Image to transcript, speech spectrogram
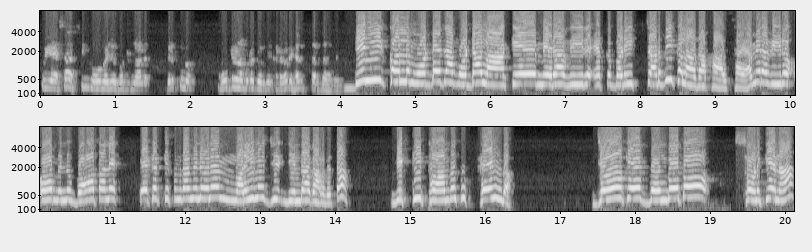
ਕੋਈ ਐਸਾ ਸਿੰਘ ਹੋਵੇ ਜੋ ਤੁਹਾਡੇ ਨਾਲ ਬਿਲਕੁਲ ਮੋਢੇ ਨਾਲ ਮੋਢਾ ਜੋੜ ਕੇ ਖੜਾ ਹੋਵੇ ਹੈਲਪ ਕਰਦਾ ਹੋਵੇ। ਬਿਲਕੁਲ ਮੋਢੇ ਦਾ ਮੋਢਾ ਲਾ ਕੇ ਮੇਰਾ ਵੀਰ ਇੱਕ ਬੜੀ ਚੜ੍ਹਦੀ ਕਲਾ ਦਾ ਖਾਲਸਾ ਆ। ਮੇਰਾ ਵੀਰ, ਉਹ ਮੈਨੂੰ ਬਹੁਤ ਉਹਨੇ ਇੱਕ ਕਿਸਮ ਦਾ ਮੈਨੂੰ ਉਹਨੇ ਮਰੀ ਨੂੰ ਜਿ- ਜਿੰਦਾ ਕਰ ਦਿੱਤਾ। ਵਿੱਕੀ ਥਾਮਸ ਸਿੰਘ ਜੋ ਕਿ ਬੰਬੇ ਤੋਂ ਸੁਣ ਕੇ ਨਾ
